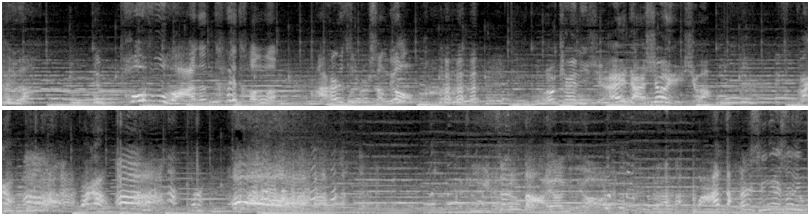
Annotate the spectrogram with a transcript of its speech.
开局啊，这剖腹吧，那太疼了，俺还是自个儿上吊。我看你是爱打小雨是吧？八嘎！八嘎！你真打呀你啊！俺打的是行天顺的，不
